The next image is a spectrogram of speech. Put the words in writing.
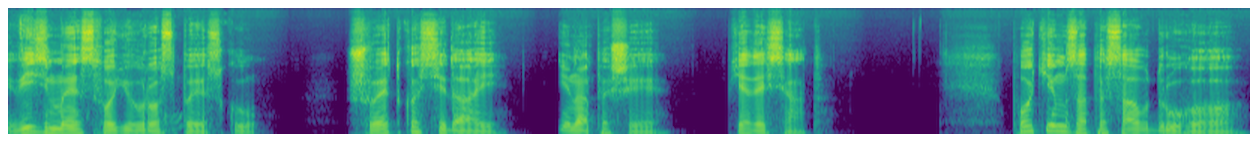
Візьми свою розписку, швидко сідай і напиши п'ятдесят. Потім записав другого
